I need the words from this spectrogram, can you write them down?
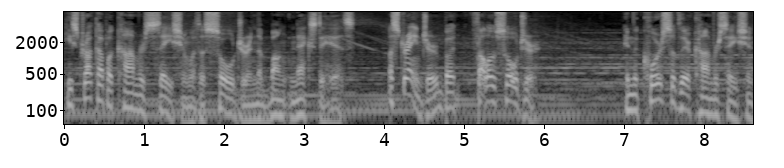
he struck up a conversation with a soldier in the bunk next to his, a stranger, but fellow soldier. In the course of their conversation,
